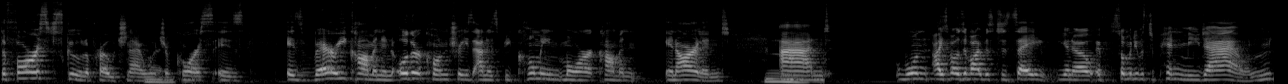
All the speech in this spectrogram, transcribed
The Forest School approach now, which of course is is very common in other countries and is becoming more common in Ireland. Hmm. And one, I suppose, if I was to say, you know, if somebody was to pin me down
